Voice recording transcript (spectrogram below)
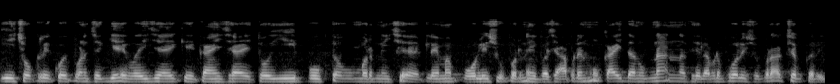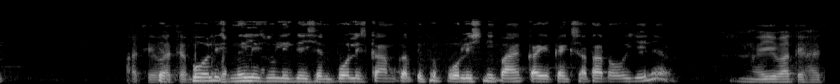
ઈ છોકરી કોઈ પણ જગ્યાએ વહી જાય કે કાંઈ જાય તો એ પુખ્ત ઉંમરની છે એટલે એમાં પોલીસ ઉપર નહીં. પછી આપણે શું કાયદાનું જ્ઞાન નથી એટલે આપણે પોલીસ ઉપર આક્ષેપ કરી. પોલીસ મિલી જુલી ગઈ છે પોલીસ કામ કરતી પોલીસની પાસે કઈ કંઈક સત્તા તો હોવી જોઈએ ને. એ વાત સાચી.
